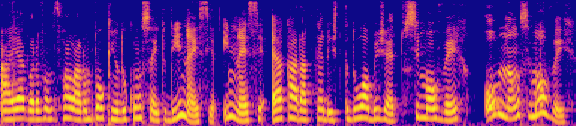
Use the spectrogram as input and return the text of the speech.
Aí agora vamos falar um pouquinho do conceito de inércia. Inércia é a característica do objeto se mover ou não se mover.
